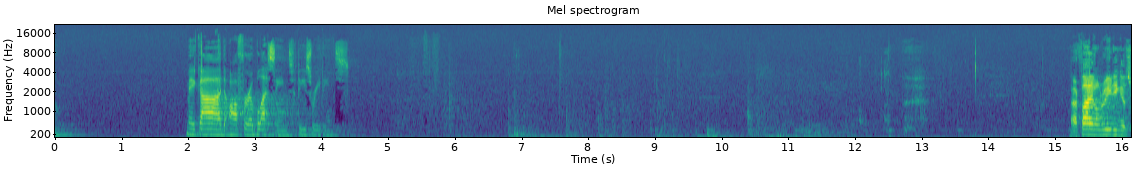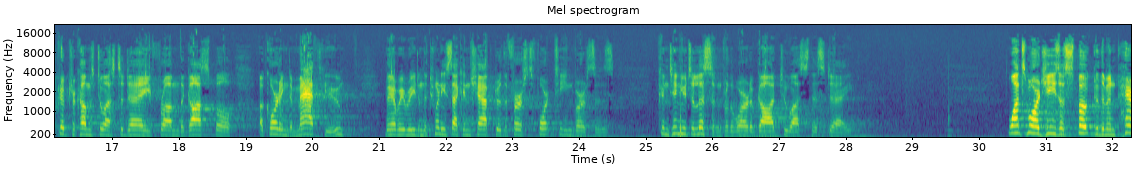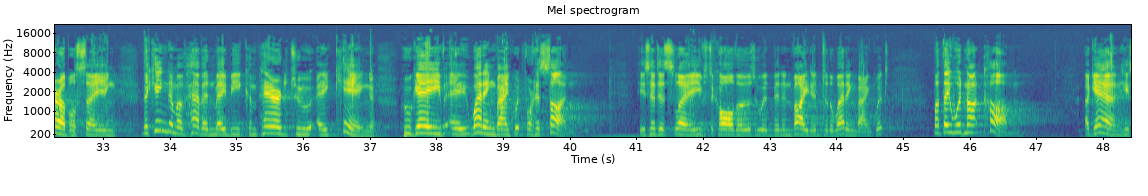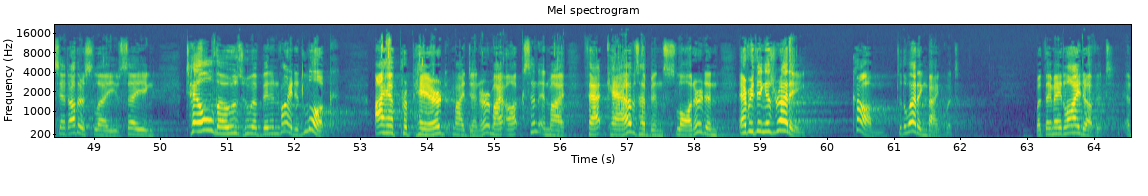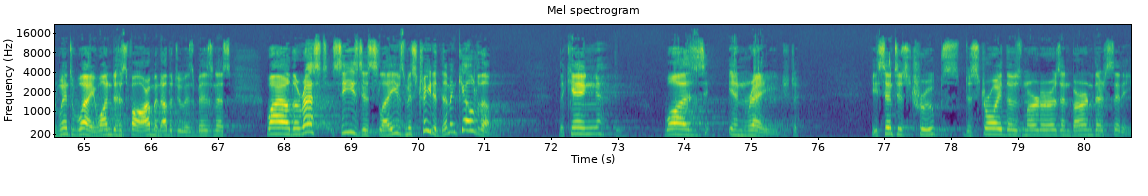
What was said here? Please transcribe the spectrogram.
May God offer a blessing to these readings. Our final reading of Scripture comes to us today from the Gospel according to Matthew. There we read in the 22nd chapter, the first 14 verses. Continue to listen for the word of God to us this day. Once more, Jesus spoke to them in parables, saying, The kingdom of heaven may be compared to a king who gave a wedding banquet for his son. He sent his slaves to call those who had been invited to the wedding banquet but they would not come. Again, he sent other slaves, saying, Tell those who have been invited, Look, I have prepared my dinner, my oxen and my fat calves have been slaughtered, and everything is ready. Come to the wedding banquet. But they made light of it and went away, one to his farm, another to his business, while the rest seized his slaves, mistreated them, and killed them. The king was enraged. He sent his troops, destroyed those murderers, and burned their city.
